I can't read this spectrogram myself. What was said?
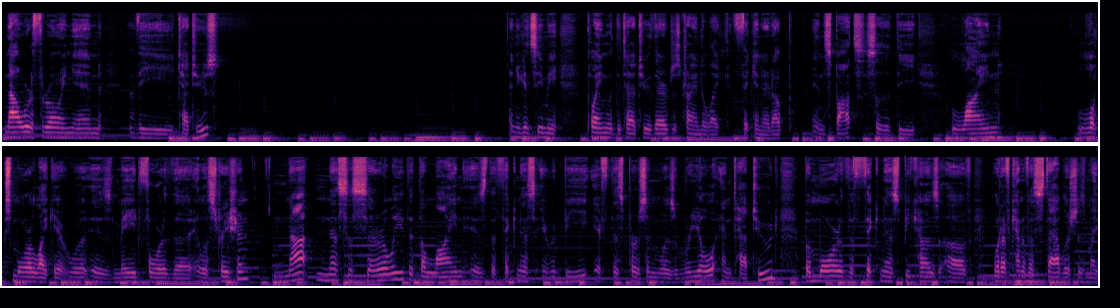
Now we're throwing in the tattoos. And you can see me playing with the tattoo there, just trying to like thicken it up in spots so that the line looks more like it is made for the illustration. Not necessarily that the line is the thickness it would be if this person was real and tattooed, but more the thickness because of what I've kind of established as my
